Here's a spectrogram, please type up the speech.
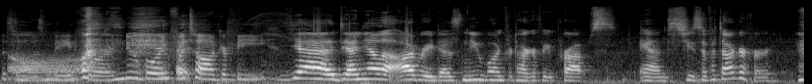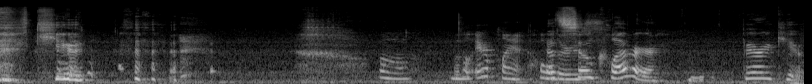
This one was made for newborn photography. Yeah, Daniela Aubrey does newborn photography props, and she's a photographer. Cute. oh, Little air plant holders. that's so clever. Very cute.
